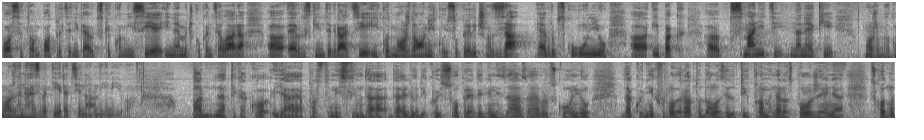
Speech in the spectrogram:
posjetom potpredsednika Evropske komisije i Nemačkog kancelara uh, Evropske integracije i kod možda onih koji su prilično za Evropsku uniju, uh, ipak smanjiti na neki, možemo ga možda nazvati, iracionalni nivo. Pa, znate kako, ja prosto mislim da ljudi koji su opredeljeni za Evropsku uniju, da kod njih vrlo verovatno dolazi do tih promjena raspoloženja, shodno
